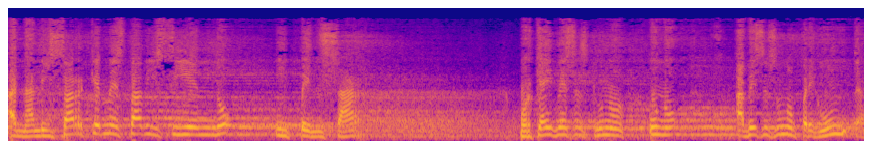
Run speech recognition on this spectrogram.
analizar qué me está diciendo y pensar. Porque hay veces que uno, uno, a veces uno pregunta,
